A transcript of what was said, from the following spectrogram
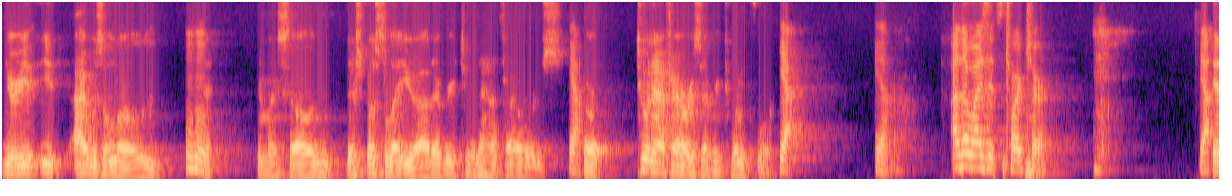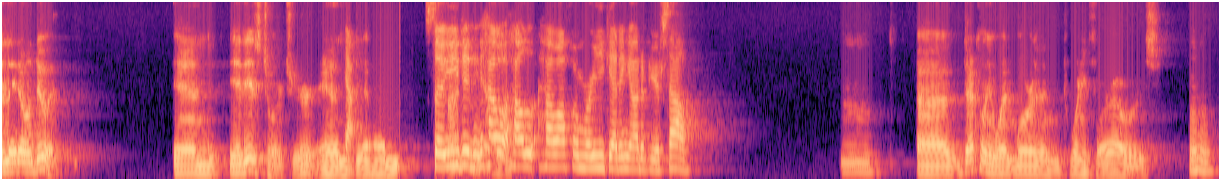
you're. You, I was alone Mhm. in my cell, and they're supposed to let you out every two and a half hours. Yeah. Or two and a half hours every twenty-four, Yeah. Yeah. Otherwise, it's torture. Yeah. And they don't do it, and it is torture. And Yeah. um, So you didn't. How how how often were you getting out of your cell? Uh, definitely went more than twenty-four hours. Mhm.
